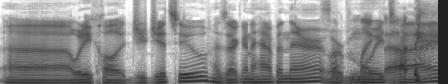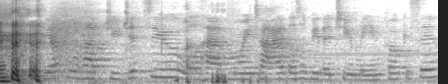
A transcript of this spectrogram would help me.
uh, what do you call it? Jiu-jitsu? Is that gonna happen there, Something or Muay that. Thai? yep, we'll have jujitsu, we'll have Muay Thai. Those will be the two main focuses.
